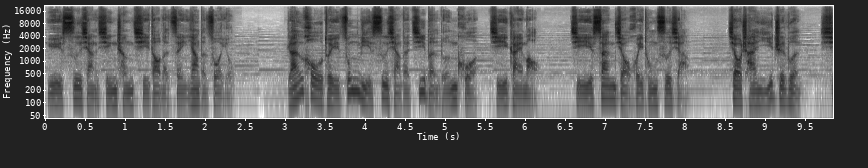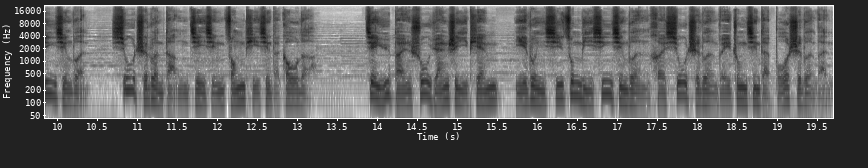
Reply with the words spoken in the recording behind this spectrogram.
与思想形成起到了怎样的作用。然后对宗密思想的基本轮廓及概貌，及三教会通思想、教禅一致论、心性论。修持论等进行总体性的勾勒。鉴于本书原是一篇以论析宗密心性论和修持论为中心的博士论文，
